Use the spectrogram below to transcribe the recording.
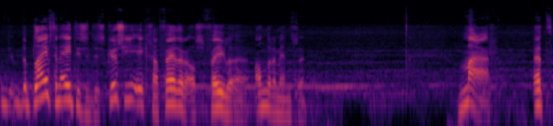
dat blijft een ethische discussie. Ik ga verder als vele andere mensen. Maar het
